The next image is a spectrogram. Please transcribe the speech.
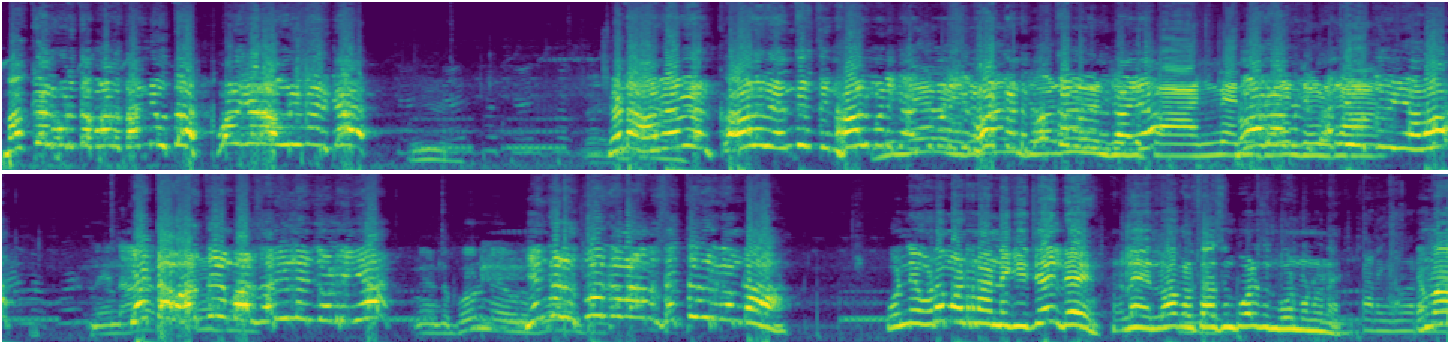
மக்கள் கொடுத்த பால தண்ணி ஊத்த உனக்கு என்ன உரிமை இருக்கு? ஏண்டா அவன் காலையில எந்திரிச்சு நாலு மணிக்கு அஞ்சு மணிக்கு தண்ணி ஊத்துவீங்களா? நான் கேட்டா வார்த்தையும் பால் சரியில்லைன்னு சொல்றீங்க? எங்களுக்கு தூக்கம் நம்ம செத்து இருக்கோம்டா உன்னை விட மாட்டேன் இன்னைக்கு ஜெயில் டேய் அண்ணே லோக்கல் ஸ்டேஷன் போலீஸ் போன் ஏமா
